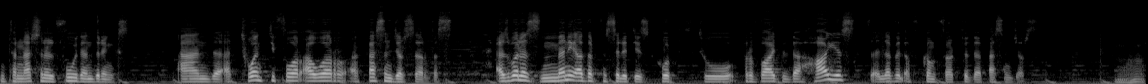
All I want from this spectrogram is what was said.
international food and drinks, and a 24-hour uh, passenger service, as well as many other facilities equipped to provide the highest level of comfort to the passengers. Wow,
